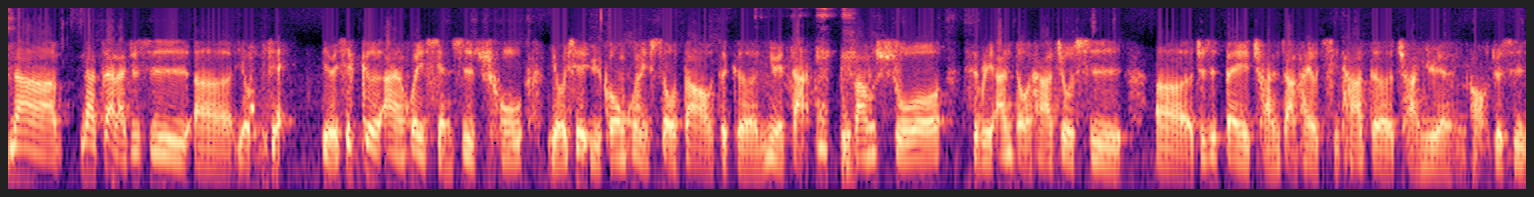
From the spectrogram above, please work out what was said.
那那再来就是呃，有一些有一些个案会显示出有一些渔工会受到这个虐待，比方说 Suprianto 他就是。呃，就是被船长还有其他的船员哦，就是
